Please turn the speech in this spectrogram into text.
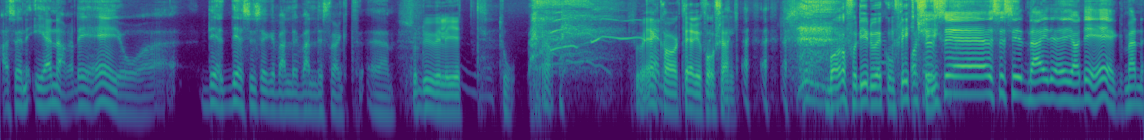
Altså, en ener, det er jo eh, Det, det syns jeg er veldig, veldig strengt. Så du ville gitt to. så én karakter i forskjell? Bare fordi du er konfliktsky? så, så sier Nei, ja, det er jeg, men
